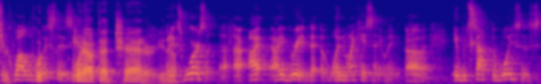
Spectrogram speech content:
Mm-hmm. To quell the put, voices, Put yeah. out that chatter, you But know. it's worse. I, I, I agree. That, well, in my case, anyway, uh, it would stop the voices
